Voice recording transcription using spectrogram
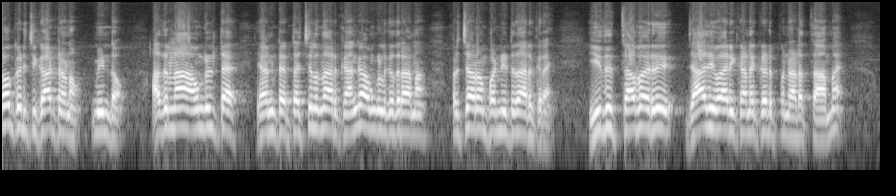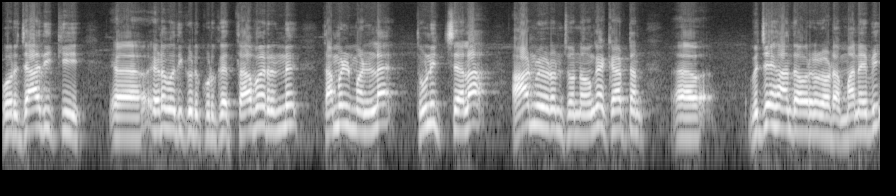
தோக்கடிச்சு காட்டணும் மீண்டும். அது நான் அவங்கள்ட்ட என்கிட்ட டச்சில் தான் இருக்காங்க. அவங்களுக்கு எதிராக நான் பிரச்சாரம் பண்ணிட்டு தான் இருக்கிறேன். இது தவறு. ஜாதிவாரி கணக்கெடுப்பு நடத்தாமல் ஒரு ஜாதிக்கு இடஒதுக்கீடு கொடுக்க தவறுன்னு தமிழ் மண்ணில் துணிச்சலாக ஆண்மையுடன் சொன்னவங்க கேப்டன் விஜயகாந்த் அவர்களோட மனைவி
